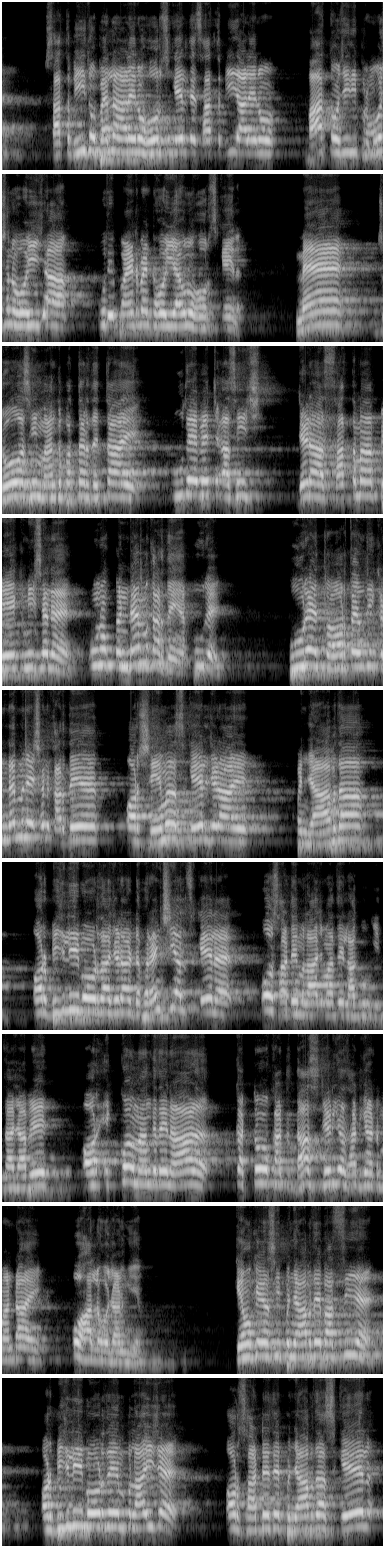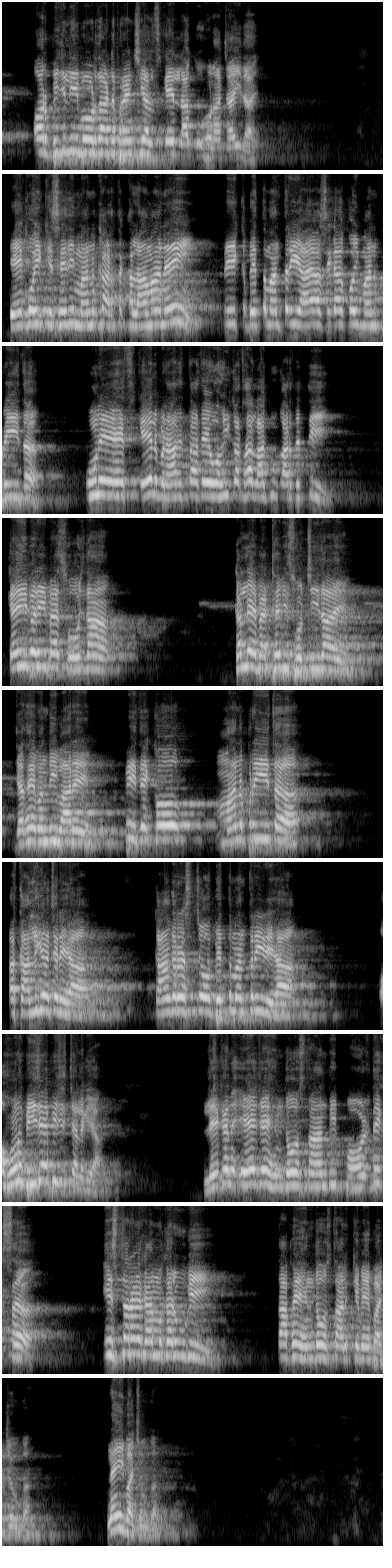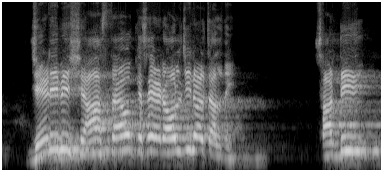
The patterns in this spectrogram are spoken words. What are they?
720 ਤੋਂ ਪਹਿਲਾਂ ਵਾਲੇ ਨੂੰ ਹੋਰ ਸਕੇਲ ਤੇ 720 ਵਾਲੇ ਨੂੰ ਬਾਅਦ ਤੋਂ ਜਿਹਦੀ ਪ੍ਰਮੋਸ਼ਨ ਹੋਈ ਜਾਂ ਉਹਦੀ ਅਪਾਇੰਟਮੈਂਟ ਹੋਈ ਆ, ਉਹਨੂੰ ਹੋਰ ਸਕੇਲ ਮੈਂ ਜੋ ਅਸੀਂ ਮੰਗ ਪੱਤਰ ਦਿੱਤਾ ਹੈ ਉਹਦੇ ਵਿੱਚ ਅਸੀਂ ਜਿਹੜਾ ਸੱਤਵਾਂ ਪੇ ਕਮਿਸ਼ਨ ਹੈ, ਉਹਨੂੰ ਕੰਡੈਮ ਕਰਦੇ ਆ ਪੂਰੇ। ਪੂਰੇ ਤੌਰ ਤੇ ਉਹਦੀ ਕੰਡੈਮਨੇਸ਼ਨ ਕਰਦੇ ਆ ਔਰ ਛੇਵਾਂ ਸਕੇਲ ਜਿਹੜਾ ਹੈ ਪੰਜਾਬ ਦਾ ਔਰ ਬਿਜਲੀ ਬੋਰਡ ਦਾ ਜਿਹੜਾ ਡਿਫਰੈਂਸ਼ੀਅਲ ਸਕੇਲ ਹੈ ਉਹ ਸਾਡੇ ਮੁਲਾਜ਼ਮਾਂ ਤੇ ਲਾਗੂ ਕੀਤਾ ਜਾਵੇ ਔਰ ਇੱਕੋ ਮੰਗ ਦੇ ਨਾਲ ਘੱਟੋ ਘੱਟ 10 ਜਿਹੜੀਆਂ ਸਾਡੀਆਂ ਡਿਮਾਂਡਾਂ ਹੈ ਉਹ ਹੱਲ ਹੋ ਜਾਣਗੀਆਂ। ਕਿਉਂਕਿ ਅਸੀਂ ਪੰਜਾਬ ਦੇ ਵਾਸੀ ਹੈ ਔਰ ਬਿਜਲੀ ਬੋਰਡ ਦੇ EMPLOYEES ਹੈ ਔਰ ਸਾਡੇ ਤੇ ਪੰਜਾਬ ਦਾ ਸਕੇਲ ਔਰ ਬਿਜਲੀ ਬੋਰਡ ਦਾ ਡਿਫਰੈਂਸ਼ੀਅਲ ਸਕੇਲ ਲਾਗੂ ਹੋਣਾ ਚਾਹੀਦਾ ਹੈ ਇਹ ਕੋਈ ਕਿਸੇ ਦੀ ਮਨ ਘੜਤ ਕਲਾਮਾ ਨਹੀਂ ਵੀ ਇੱਕ ਵਿੱਤ ਮੰਤਰੀ ਆਇਆ ਸੀਗਾ ਕੋਈ ਮਨਪ੍ਰੀਤ, ਉਹਨੇ ਇਹ ਸਕੇਲ ਬਣਾ ਦਿੱਤਾ ਤੇ ਉਹੀ ਕਥਾ ਲਾਗੂ ਕਰ ਦਿੱਤੀ। ਕਈ ਵਾਰੀ ਮੈਂ ਸੋਚਦਾ ਇਕੱਲੇ ਬੈਠੇ ਵੀ ਸੋਚੀਦਾ ਏ, ਜਥੇਬੰਦੀ ਬਾਰੇ, ਵੀ ਦੇਖੋ, ਮਨਪ੍ਰੀਤ ਅਕਾਲੀਆਂ 'ਚ ਰਿਹਾ, ਕਾਂਗਰਸ 'ਚੋਂ ਵਿੱਤ ਮੰਤਰੀ ਰਿਹਾ, ਉਹ ਹੁਣ ਬੀਜੇਪੀ 'ਚ ਚੱਲ ਗਿਆ। ਲੇਕਿਨ ਇਹ ਜੇ ਹਿੰਦੁਸਤਾਨ ਦੀ ਪੋਲਿਟਿਕਸ ਇਸ ਤਰ੍ਹਾਂ ਕੰਮ ਕਰੂਗੀ, ਤਾਂ ਫਿਰ ਹਿੰਦੁਸਤਾਨ ਕਿਵੇਂ ਬਚ ਜਾਊਗਾ? ਨਹੀਂ ਬਚੂਗਾ। ਜਿਹੜੀ ਵੀ ਸਿਆਸਤ ਹੈ ਉਹ ਕਿਸੇ ਆਈਡੀਓਲੋਜੀ ਨਾਲ ਚੱਲਦੀ। ਸਾਡੀ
